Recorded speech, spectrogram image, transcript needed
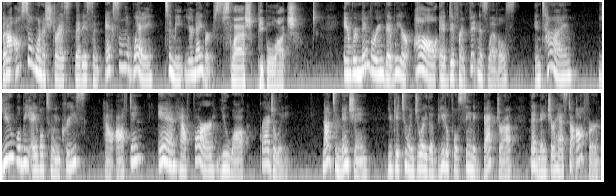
but I also want to stress that it's an excellent way to meet your neighbors. Slash people watch. And remembering that we are all at different fitness levels, in time, you will be able to increase how often and how far you walk gradually. Not to mention, you get to enjoy the beautiful scenic backdrop that nature has to offer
